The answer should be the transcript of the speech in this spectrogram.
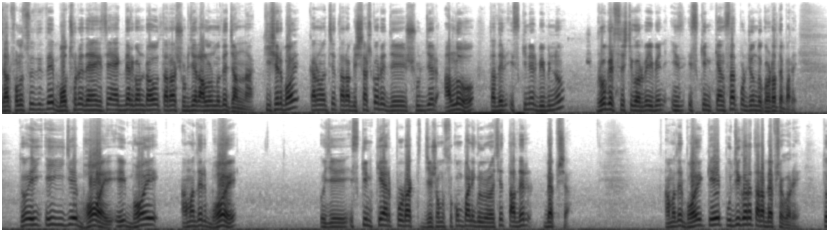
যার ফলশ্রুতিতে বছরে দেখা গেছে এক দেড় ঘন্টাও তারা সূর্যের আলোর মধ্যে যান না। কিসের ভয়? কারণ হচ্ছে তারা বিশ্বাস করে যে সূর্যের আলো তাদের স্কিনের বিভিন্ন রোগের সৃষ্টি করবে ইভেন স্কিন ক্যান্সার পর্যন্ত ঘটাতে পারে। তো এই এই যে ভয়, এই ভয়, আমাদের ভয়, ওই যে স্কিন কেয়ার প্রোডাক্ট যে সমস্ত কোম্পানিগুলো রয়েছে, তাদের ব্যবসা। আমাদের ভয়কে পুঁজি করে তারা ব্যবসা করে। তো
